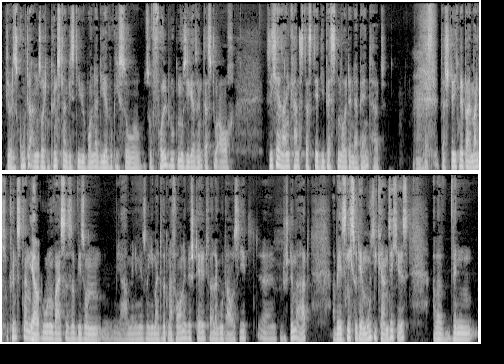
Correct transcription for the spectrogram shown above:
Ich glaube, das Gute an solchen Künstlern wie Stevie Wonder, die ja wirklich so, so Vollblutmusiker sind, dass du auch sicher sein kannst, dass der die besten Leute in der Band hat. Das, das stelle ich mir bei manchen Künstlern, ja. wo du weißt, dass so wie so ein, ja, wenn so jemand wird nach vorne gestellt, weil er gut aussieht, äh, gute Stimme hat, aber jetzt nicht so der Musiker an sich ist. Aber wenn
